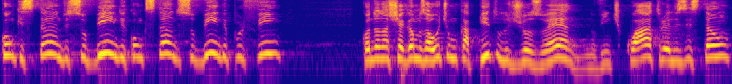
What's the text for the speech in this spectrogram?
conquistando e subindo e conquistando e subindo, e por fim, quando nós chegamos ao último capítulo de Josué, no 24, eles estão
